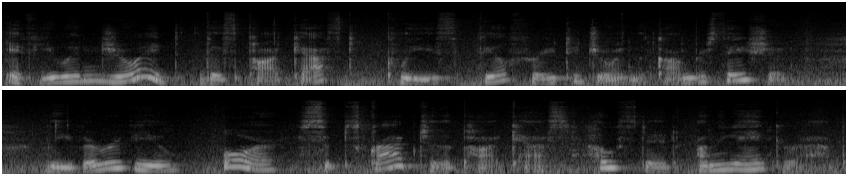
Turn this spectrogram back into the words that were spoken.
If you enjoyed this podcast, please feel free to join the conversation. Leave a review or subscribe to the podcast hosted on the Anchor app.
